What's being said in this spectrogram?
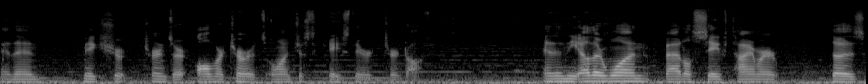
and then make sure turns our all of our turrets on just in case they're turned off. And then the other one, battle safe timer, does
